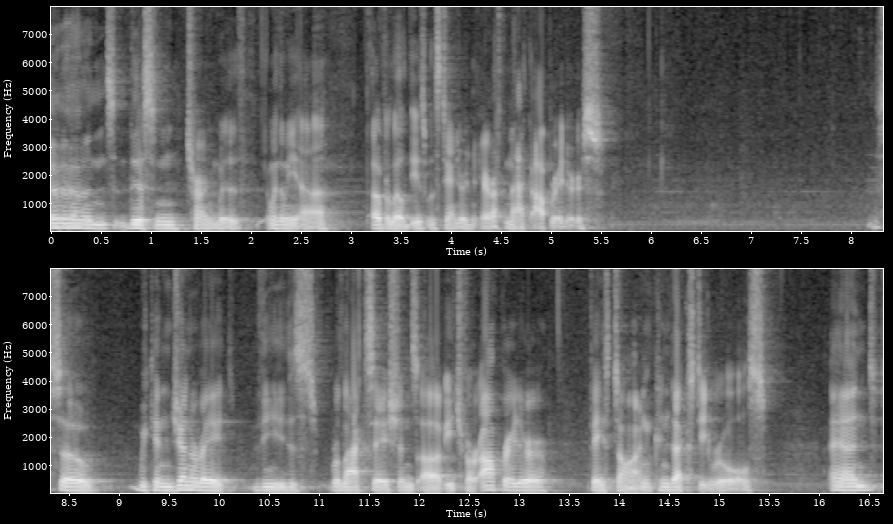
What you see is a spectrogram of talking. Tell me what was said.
And this in turn with, when we uh, overload these with standard arithmetic operators. So we can generate these relaxations of each of our operator based on convexity rules. And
